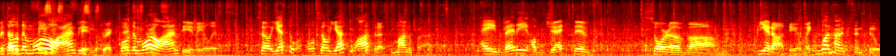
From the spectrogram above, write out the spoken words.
bet Well, tāda the moral anti... fizisku ek- Well, the moral eksistenci. anti-realist. So, ja tu, so, ja tu atrast, manuprāt, a very objective sort of um, pierādījumu, like 100% true,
